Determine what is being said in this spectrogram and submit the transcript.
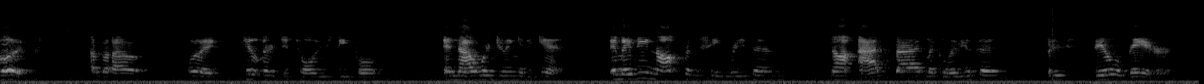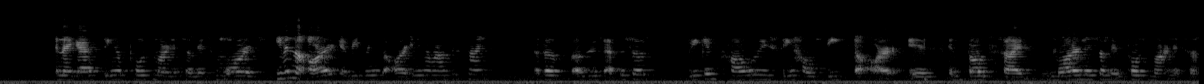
books about what Hitler did to all these people, and now we're doing it again. And maybe not for the same reasons, not as bad, like Olivia said, but it's still there. And I guess being a postmodernism, it's more, even the art, if we bring the art in around this time of, of this episode, we can probably see how deep the art is in both sides, modernism and postmodernism.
